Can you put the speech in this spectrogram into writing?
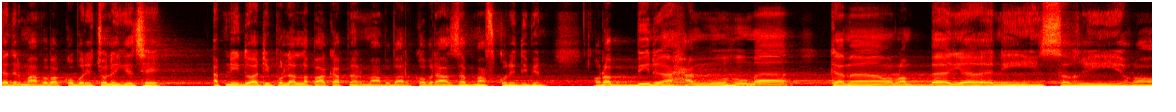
যাদের মা বাবা কবরে চলে গেছে, আপনি দোয়াটি পড়লে আল্লাহ পাক আপনার মা বাবার কবরে আজাব মাফ করে দিবেন। রব্বির হামহুমা কামা রব্বায়ানি সগীরা।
